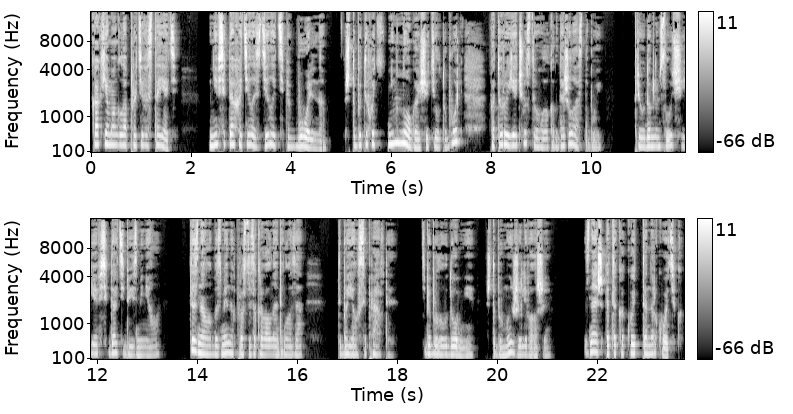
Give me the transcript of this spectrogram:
Как я могла противостоять? Мне всегда хотелось сделать тебе больно, чтобы ты хоть немного ощутил ту боль, которую я чувствовала, когда жила с тобой. При удобном случае я всегда тебе изменяла. Ты знал об изменах, просто закрывал на это глаза. Ты боялся правды. Тебе было удобнее, чтобы мы жили во лжи. Знаешь, это какой-то наркотик.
